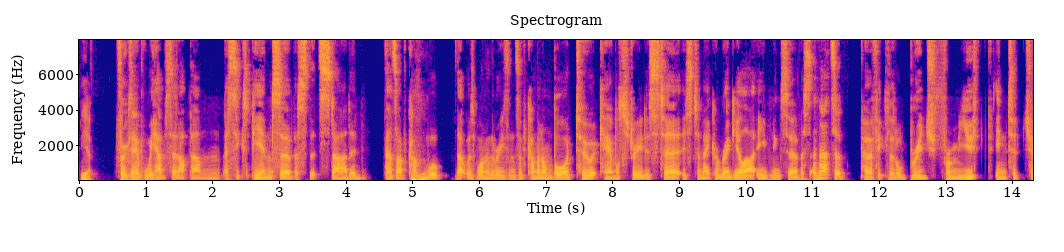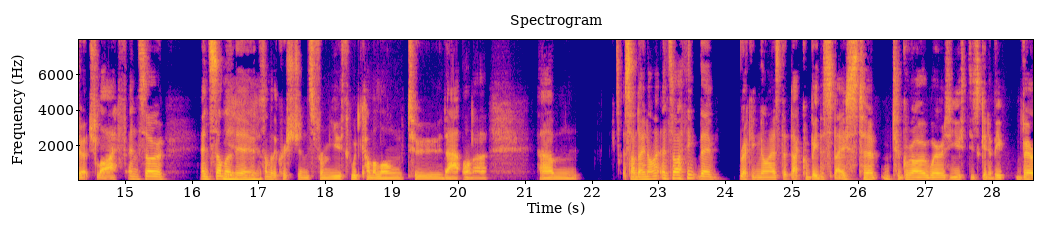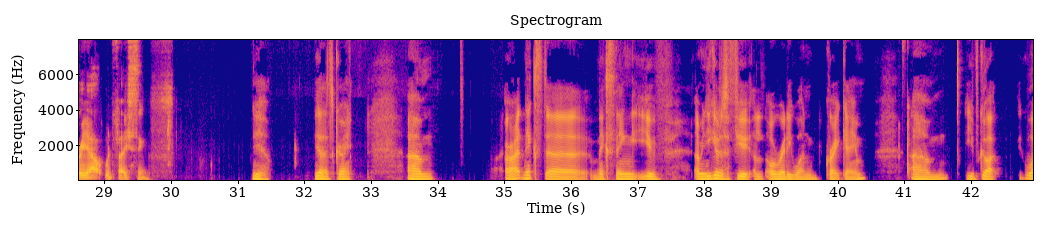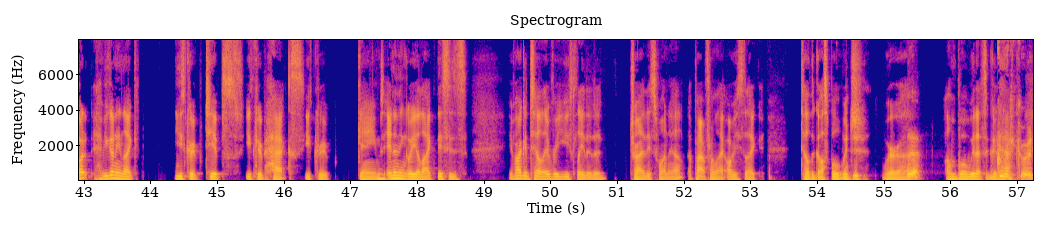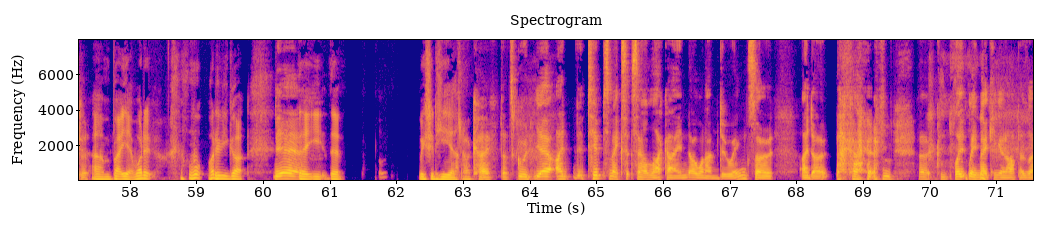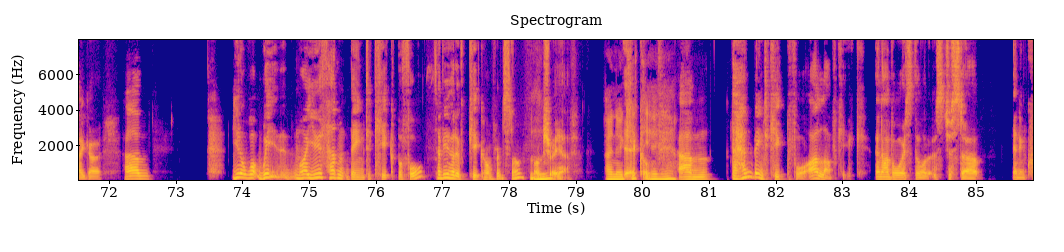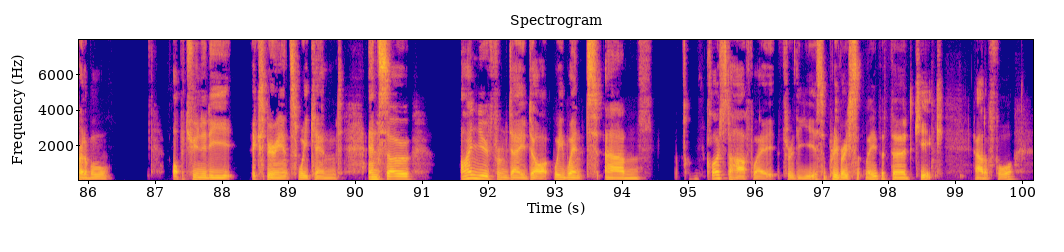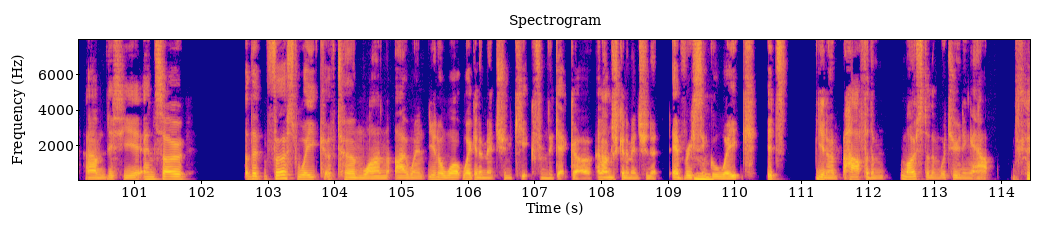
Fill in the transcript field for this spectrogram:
Yeah. For example, we have set up um, a six p.m. service that started as I've come. Mhm. Well, that was one of the reasons of coming on board too at Campbell Street is to is to make a regular evening service, and that's a perfect little bridge from youth into church life. And so, and some of the yeah. some of the Christians from youth would come along to that on a um, Sunday night, and so I think they've recognised that that could be the space to to grow, whereas youth is going to be very outward facing. Yeah, yeah, that's great. Um, all right, next uh, next thing you've, I mean, you give us a few already. One great game. Um, you've got what? Have you got any like youth group tips, youth group hacks, youth group games, anything where you're like, this is if I could tell every youth leader to try this one out, apart from like obviously like tell the gospel, which we're uh, Yeah. On board with. That's a good, Good, hack. good. Um, but yeah, what it, what have you got Yeah. that you, that we should hear? Okay, that's good. Yeah, I tips makes it sound like I know what I'm doing, so I don't. I'm uh, completely making it up as I go. Um, you know what? We my youth hadn't been to KYCK before. Have you heard of KYCK Conference, Tom? I'm sure you have. I know, Yeah, KYCK, cool. yeah, yeah. Um, they hadn't been to KYCK before. I love KYCK, and I've always thought it was just a an incredible opportunity, experience weekend. And so I knew from day dot, we went um, close to halfway through the year, so pretty recently, the third KYCK out of four um, this year. And so the first week of term one, I went, you know what, we're going to mention KYCK from the get go. And I'm just going to mention it every mm. single week. It's, you know, half of them, most of them were tuning out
